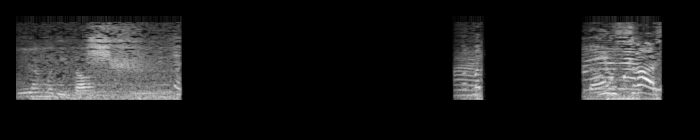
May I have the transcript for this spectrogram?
Bilang mo dito. Yung.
